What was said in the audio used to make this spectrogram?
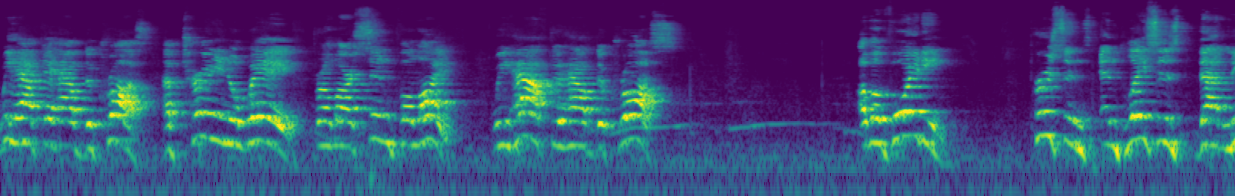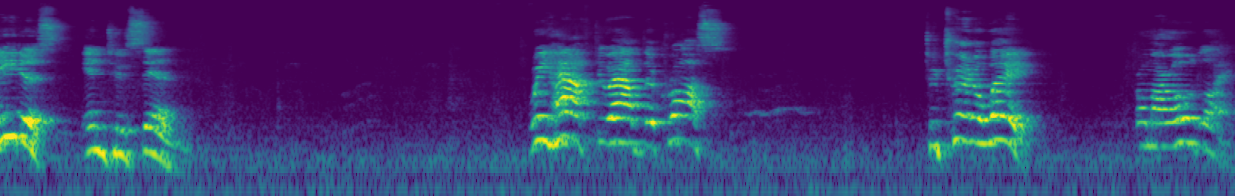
We have to have the cross of turning away from our sinful life. We have to have the cross of avoiding persons and places that lead us into sin. We have to have the cross to turn away from our old life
